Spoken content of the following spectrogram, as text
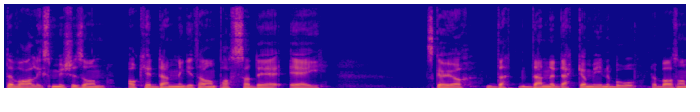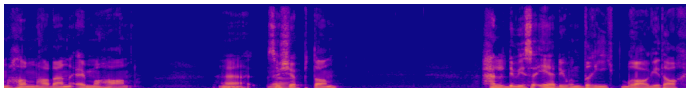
Det var liksom ikke sånn Ok, denne gitaren passer det jeg skal gjøre. Denne dekker mine behov. Det er bare sånn Han har den, jeg må ha den. Eh, så ja. kjøpte han. Heldigvis så er det jo en dritbra gitar.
